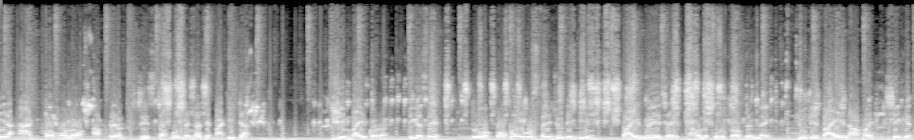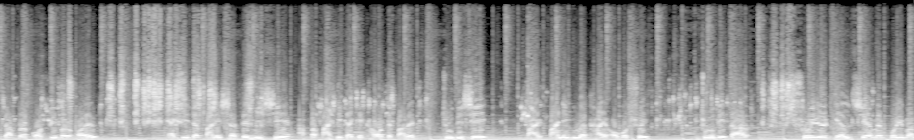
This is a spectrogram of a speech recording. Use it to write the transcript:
এর আগে কখনো আপনার চেষ্টা করবেন না যে পাখিটা ডিম বাইর করার, ঠিক আছে? তো প্রথম অবস্থায় যদি ডিম বাইর হয়ে যায়, তাহলে কোনো প্রবলেম নাই। যদি বাইর না হয়, সেক্ষেত্রে আপনার কট লিভার অয়েল এক লিটার পানির সাথে মিশিয়ে আপনার পাখিটাকে খাওয়াতে পারেন। যদি সে পানিগুলো খায়, অবশ্যই। যদি তার শরীরের ক্যালসিয়ামের পরিমাণ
